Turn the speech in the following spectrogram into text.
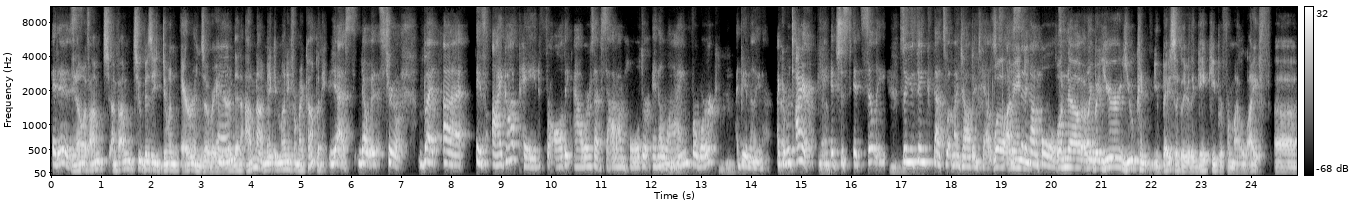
It is. You know, if I'm if I'm too busy doing errands over here, Um, then I'm not making money for my company. Yes, no, it's true. But uh, if I got paid for all the hours I've sat on hold or in a Mhm. line for work, I'd be a millionaire. I could retire. Yeah. It's just, it's silly. So you think that's what my job entails? Well, I mean- sitting on hold. Well, no, I mean, but you're you can you basically are the gatekeeper for my life. Uh,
